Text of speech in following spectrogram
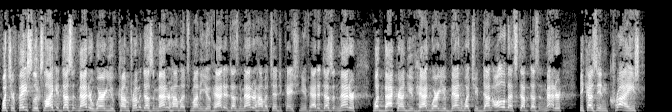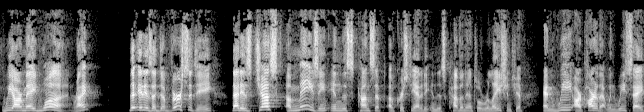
what your face looks like. It doesn't matter where you've come from. It doesn't matter how much money you've had. It doesn't matter how much education you've had. It doesn't matter what background you've had, where you've been, what you've done. All of that stuff doesn't matter because in Christ we are made one, right? It is a diversity that is just amazing in this concept of Christianity, in this covenantal relationship and we are part of that. When we say,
